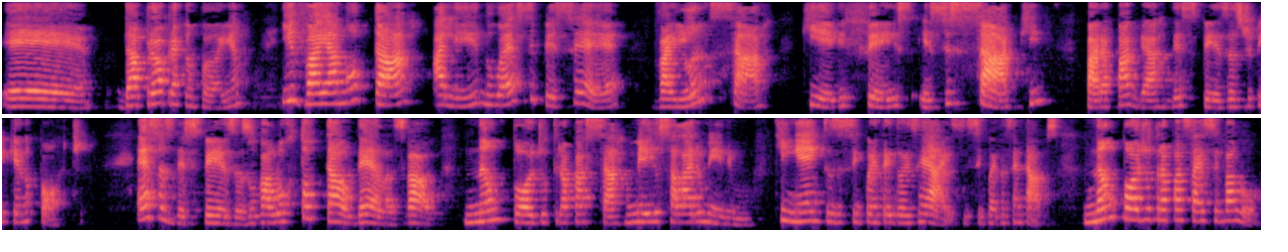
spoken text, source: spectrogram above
é, da própria campanha e vai anotar ali no SPCE, vai lançar que ele fez esse saque para pagar despesas de pequeno porte. Essas despesas, o valor total delas, Val, não pode ultrapassar meio salário mínimo. R$ 552,50. Não pode ultrapassar esse valor.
